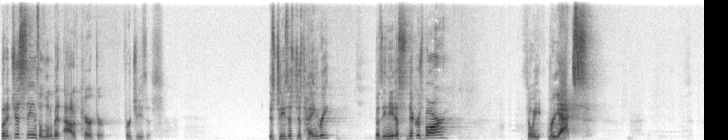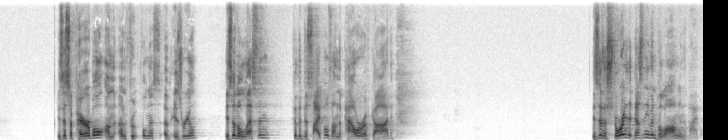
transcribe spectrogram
but it just seems a little bit out of character for Jesus. Is Jesus just hangry? Does he need a Snickers bar? So he reacts. Is this a parable on the unfruitfulness of Israel? Is it a lesson to the disciples on the power of God? Is it a story that doesn't even belong in the Bible?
